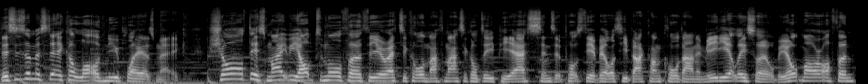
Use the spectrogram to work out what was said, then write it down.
This is a mistake a lot of new players make. Sure, this might be optimal for theoretical mathematical DPS since it puts the ability back on cooldown immediately so it'll be up more often,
